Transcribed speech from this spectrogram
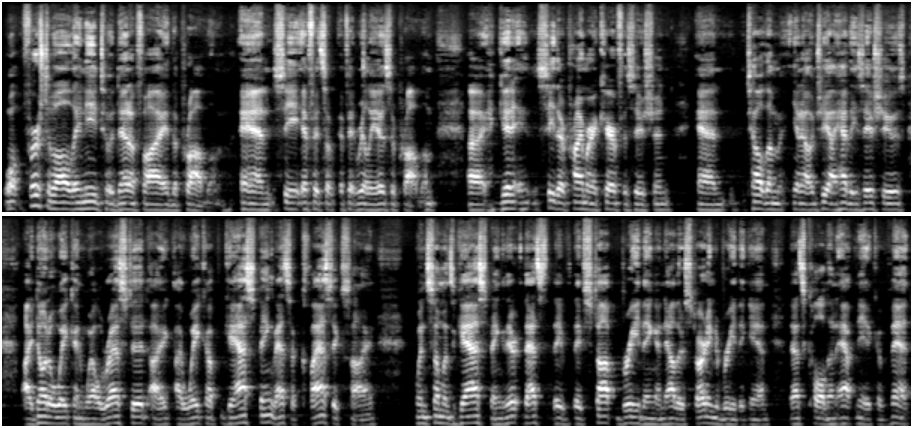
Well, first of all, they need to identify the problem and see if it's a, if it really is a problem. Uh, get see their primary care physician and tell them, you know, gee, I have these issues. I don't awaken well rested. I, I wake up gasping. That's a classic sign. When someone's gasping, that's they've they've stopped breathing and now they're starting to breathe again. That's called an apneic event.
